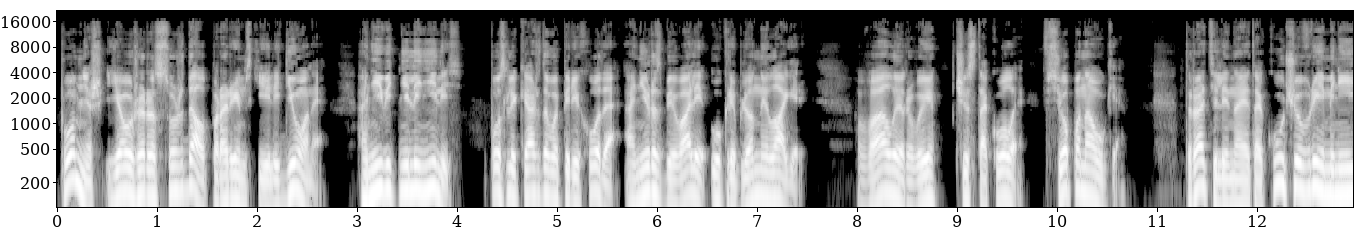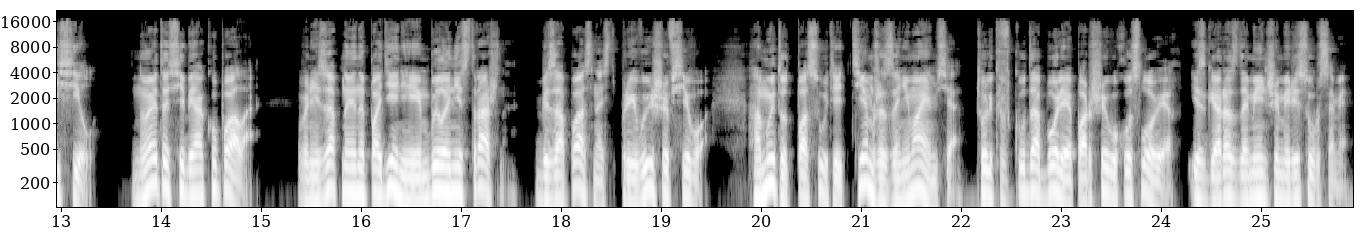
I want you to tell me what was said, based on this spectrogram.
Помнишь, я уже рассуждал про римские легионы. Они ведь не ленились. После каждого перехода они разбивали укрепленный лагерь. Валы, рвы, чистоколы – все по науке. Тратили на это кучу времени и сил. Но это себя окупало. Внезапное нападение им было не страшно. Безопасность превыше всего. А мы тут, по сути, тем же занимаемся, только в куда более паршивых условиях и с гораздо меньшими ресурсами.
